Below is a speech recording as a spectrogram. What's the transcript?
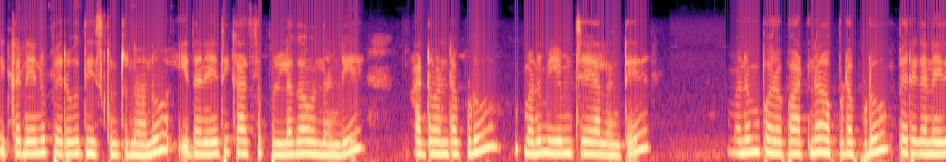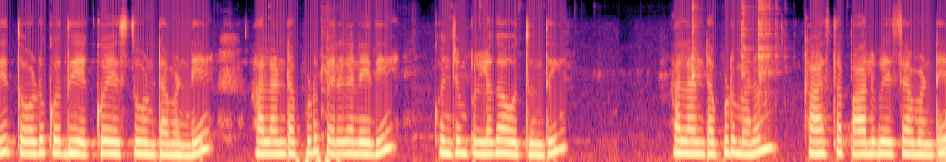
ఇక్కడ నేను పెరుగు తీసుకుంటున్నాను. ఇది అనేది కాస్త పుల్లగా ఉందండి. అటువంటప్పుడు మనం ఏం చేయాలంటే మనం పొరపాటున అప్పుడప్పుడు పెరుగు అనేది తోడు కొద్దిగా ఎక్కువ వేస్తూ ఉంటామండి. అలాంటప్పుడు పెరుగు అనేది కొంచెం పుల్లగా అవుతుంది. అలాంటప్పుడు మనం కాస్త పాలు వేసామంటే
